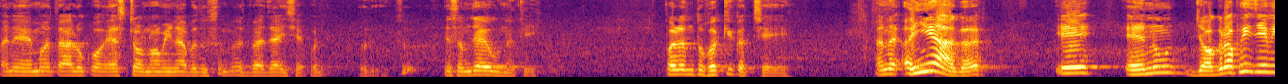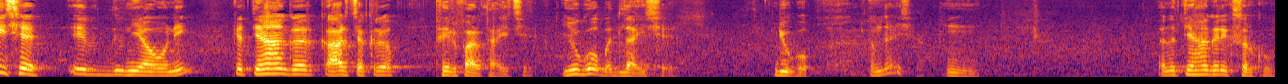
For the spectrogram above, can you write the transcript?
અને એમાં તો આ લોકો એસ્ટ્રોનોમીના બધું સમજવા જાય છે પણ બધું. શું? એ સમજાયું નથી. પરંતુ હકીકત છે એ. અને અહીંયા આગળ એ એનું જોગ્રાફી જેવી છે એ દુનિયાઓની કે ત્યાં આગળ કાળચક્ર ફેરફાર થાય છે. યુગો બદલાય છે. યુગો. સમજાય છે? હમ. અને ત્યાં આગળ એક સરખું.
